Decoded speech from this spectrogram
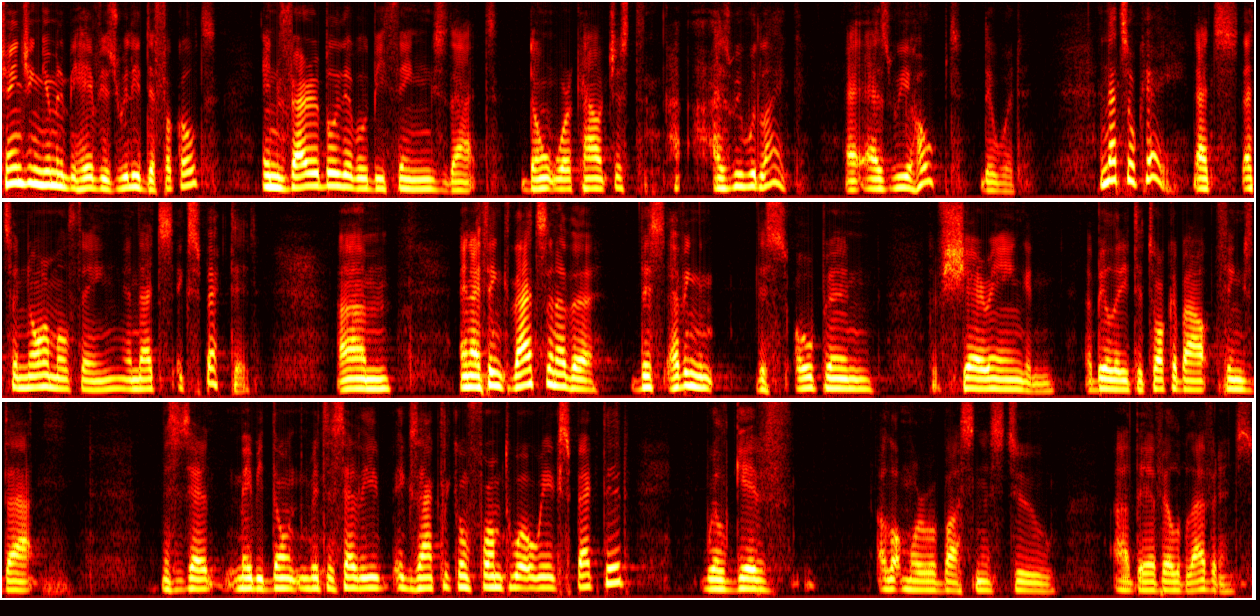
Changing human behavior is really difficult. Invariably, there will be things that don't work out just as we would like as we hoped they would. And that's okay. That's, that's a normal thing, and that's expected. Um, and I think that's another, this, having this open sort of sharing and ability to talk about things that necessarily maybe don't necessarily exactly conform to what we expected will give a lot more robustness to uh, the available evidence,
